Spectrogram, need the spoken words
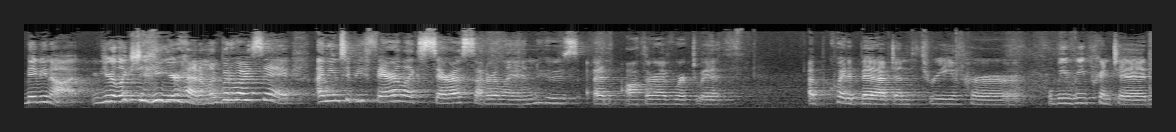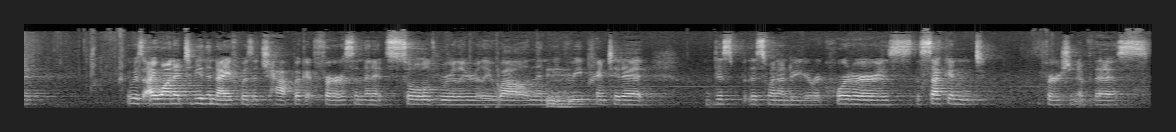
Maybe not. You're like shaking your head. I'm like, what do I say? I mean, to be fair, like Sarah Sutherland, who's an author I've worked with uh, quite a bit. I've done three of her. Well, we reprinted. It was I Wanted to Be the Knife was a chapbook at first, and then it sold really, really well, and then Mhm. we reprinted it. This this one under your recorder is the second version of this,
